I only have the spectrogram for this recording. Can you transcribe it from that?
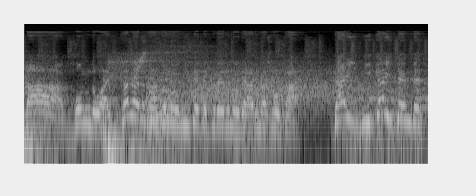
さあ今度はいかなるバトルを見せてくれるのでありましょうか。第2回戦です。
